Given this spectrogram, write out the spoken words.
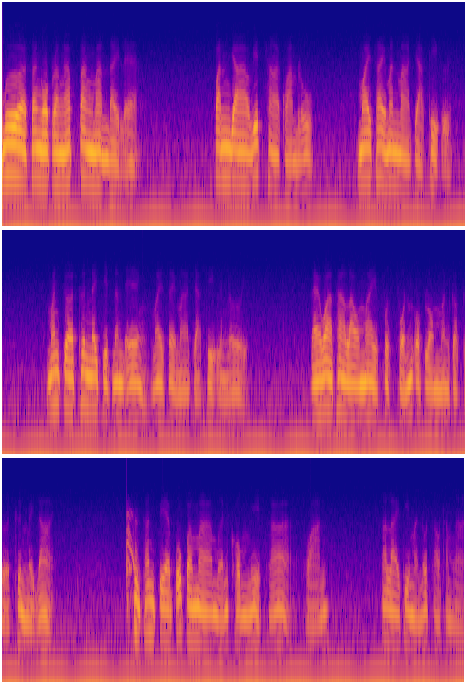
เมื่อสงบระงับตั้งมั่นได้แล้ว ปัญญาวิชาความรู้ ไม่ใช่มันมาจากที่อื่น มันเกิดขึ้นในจิตนั่นเอง ไม่ใช่มาจากที่อื่นเลย แต่ว่าถ้าเราไม่ฝึกฝนอบรมมันก็เกิดขึ้นไม่ได้ ท่านเปรียบอุปมาเหมือนคมมีดพลาขวาน อะไรที่มนุษย์เอาทำงาน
